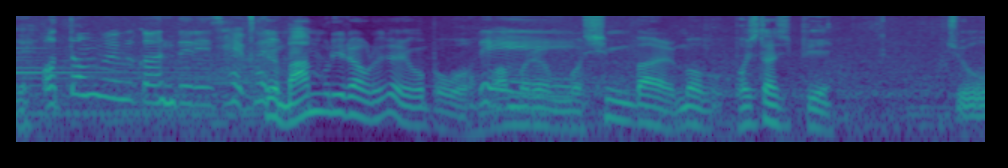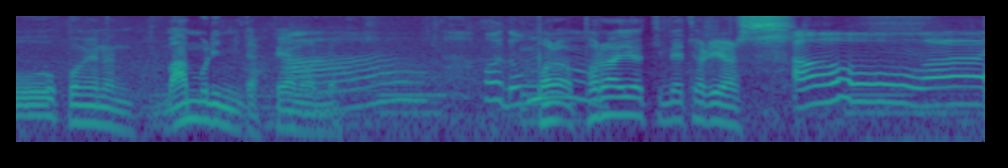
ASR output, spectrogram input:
예. 어떤 물건들이 잘그 팔려요? 만물이라고 그러죠 이거 보고 네. 만물은 뭐 신발 뭐 보시다시피 쭉 보면은 만물입니다 그야말로 아, 어, 너무 vari, variety materials 아우, 와,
